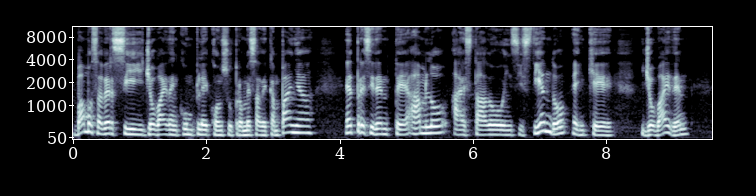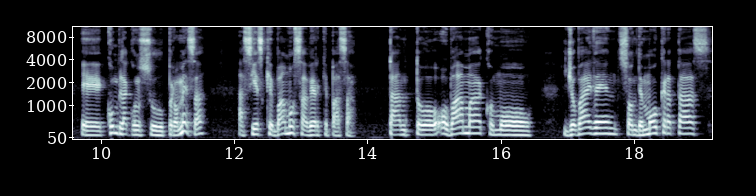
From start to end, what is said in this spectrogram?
Vamos a ver si Joe Biden cumple con su promesa de campaña. El presidente AMLO ha estado insistiendo en que Joe Biden eh, cumpla con su promesa, así es que vamos a ver qué pasa. Tanto Obama como Joe Biden son demócratas.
